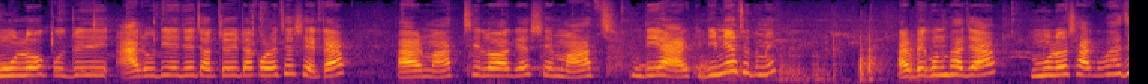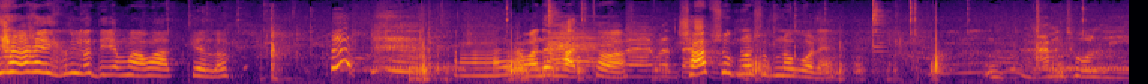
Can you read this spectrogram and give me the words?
মূলো, কুদরি, আলু দিয়ে যে চচ্চড়িটা করেছে সেটা। আর মাছ ছিল আগে, সে মাছ দিয়ে আর কি। ডিম নিয়েছো তুমি? আর বেগুন ভাজা, মূলো শাক ভাজা, এগুলো দিয়ে মা ভাত খেলো। আর আমাদের ভাত খাওয়া। সব শুকনো শুকনো করে। আমি ঝোল নিই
